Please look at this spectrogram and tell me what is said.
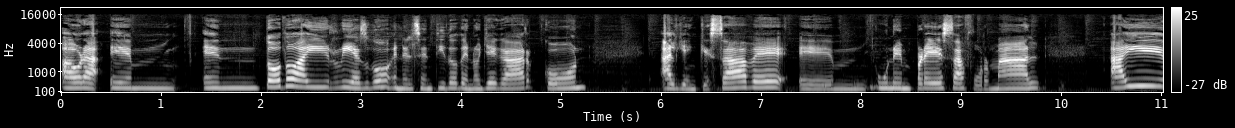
Ahora, em, en todo hay riesgo en el sentido de no llegar con alguien que sabe, em, una empresa formal. Hay,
